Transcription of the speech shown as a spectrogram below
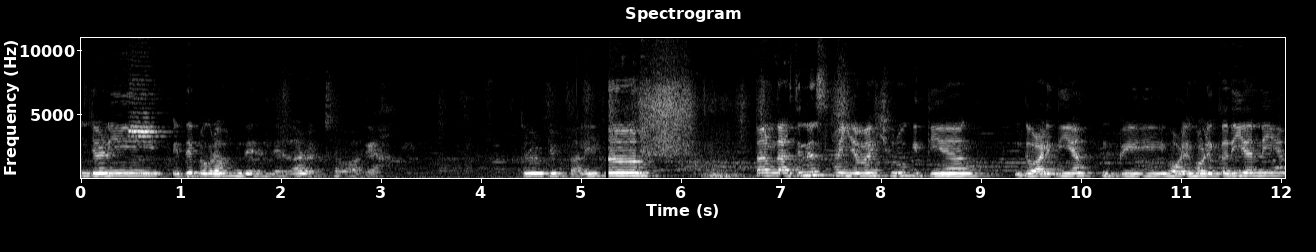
ਜਣੀ ਇਹਦੇ ਪ੍ਰੋਗਰਾਮ ਹੁੰਦੇ ਰਹਿੰਦੇ ਆ ਡਾਕਟਰ ਸਾਹਿਬ ਆ ਗਿਆ। ਚਲੋ ਰੋਟੀ ਪਕਾ ਲਈ। ਤੁਹਾਨੂੰ ਦੱਸ ਦਿੰਦੇ ਸਫਾਈਆਂ ਮੈਂ ਸ਼ੁਰੂ ਕੀਤੀਆਂ। ਦੀਵਾਲੀ ਦੀਆਂ ਵੀ ਹੌਲੀ ਹੌਲੀ ਕਰੀ ਜਾਂਦੀ ਆ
